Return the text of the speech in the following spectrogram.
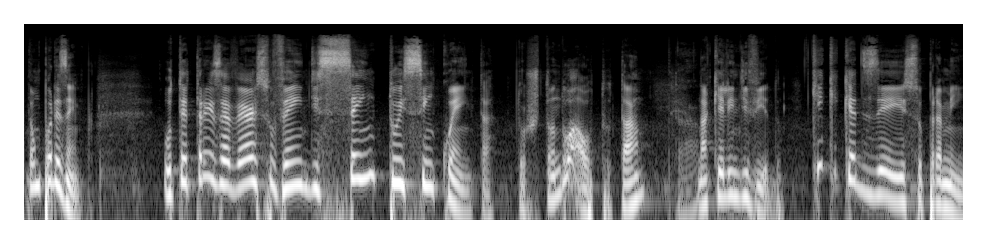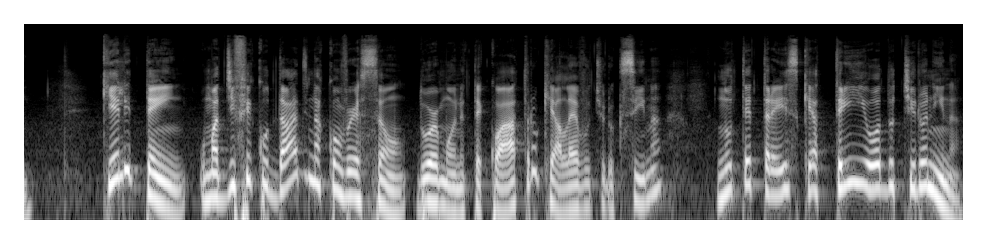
Então, por exemplo, o T3 reverso vem de 150. Estou chutando alto, tá? tá? Naquele indivíduo. O que, que quer dizer isso para mim? Que ele tem uma dificuldade na conversão do hormônio T4, que é a levotiroxina, no T3, que é a triodotironina,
